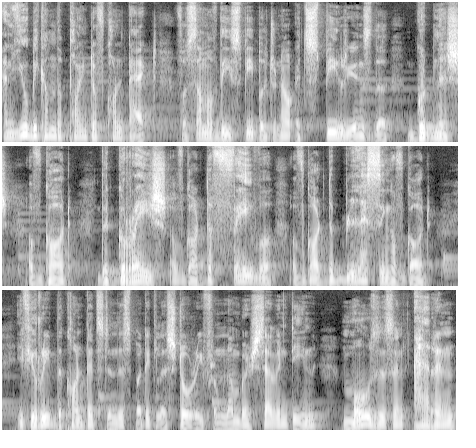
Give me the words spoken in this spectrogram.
And you become the point of contact for some of these people to now experience the goodness of God, the grace of God, the favor of God, the blessing of God. If you read the context in this particular story from Numbers 17, Moses and Aaron,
